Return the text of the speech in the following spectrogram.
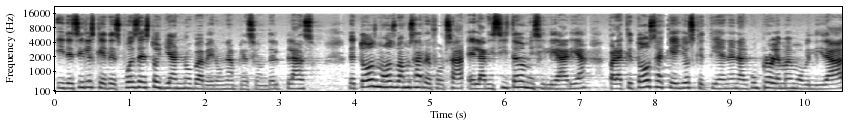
y decirles que después de esto ya no va a haber una ampliación del plazo. De todos modos, vamos a reforzar la visita domiciliaria para que todos aquellos que tienen algún problema de movilidad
